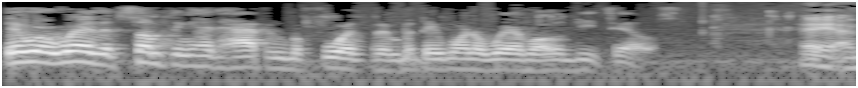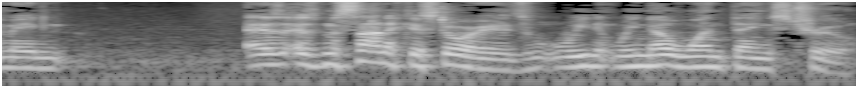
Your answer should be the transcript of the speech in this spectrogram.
They were aware that something had happened before them, but they weren't aware of all the details. Hey, I mean, as, as Masonic historians, we we know one thing's true:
